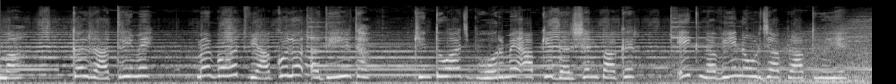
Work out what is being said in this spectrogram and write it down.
माँ, कल रात्रि में मैं बहुत व्याकुल और अधीर था, किंतु आज भोर में आपके दर्शन पाकर एक नवीन ऊर्जा प्राप्त हुई है।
